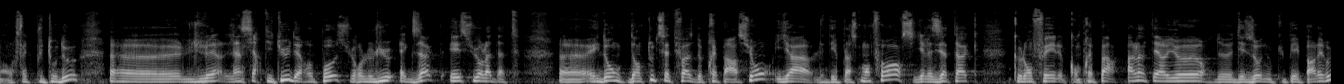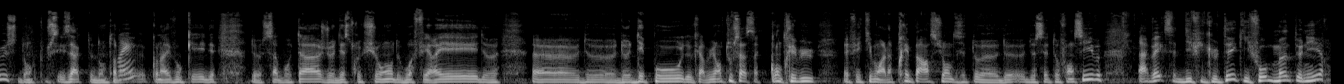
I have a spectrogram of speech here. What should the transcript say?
en fait, plutôt deux. Euh, l'incertitude, elle repose sur le lieu exact et sur la date. et donc, dans toute cette phase de préparation, il y a les déplacements de force, il y a les attaques que l'on fait, qu'on prépare à l'intérieur des zones occupées par les Russes. Donc, tous ces actes dont on a, qu'on a évoqués, de, de, sabotage, de destruction, de voies ferrées, euh, de, de, dépôts, de carburant. Tout ça, ça contribue effectivement à la préparation de cette, de, cette offensive, avec cette difficulté qu'il faut maintenir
